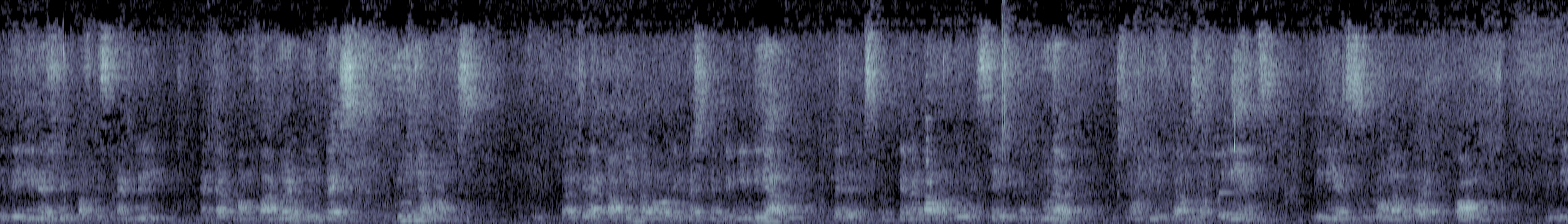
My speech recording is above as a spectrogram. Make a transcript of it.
in the leadership of this country and have come forward to invest huge amounts. Uh, they are talking about investment in India, whether it's Canada or USA or Europe, in terms of billions, millions dollar pound in the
